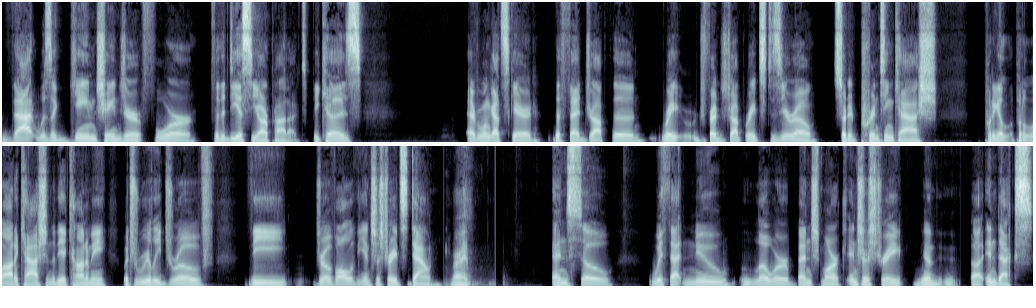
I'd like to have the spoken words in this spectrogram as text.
that was a game changer for for the DSCR product because everyone got scared. The Fed dropped the rate, Fed dropped rates to zero, started printing cash, putting a, put a lot of cash into the economy, which really drove the drove all of the interest rates down. Right. And so, with that new lower benchmark interest rate, you know, uh, index,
